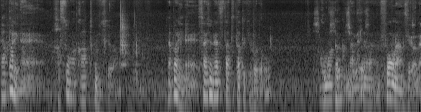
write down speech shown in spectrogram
やっぱりね発想が変わってくるんですよ。やっぱりね最初のやつ立てた時ほど細かくなってしなそうなんですよね。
